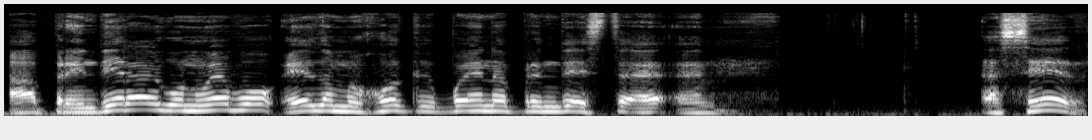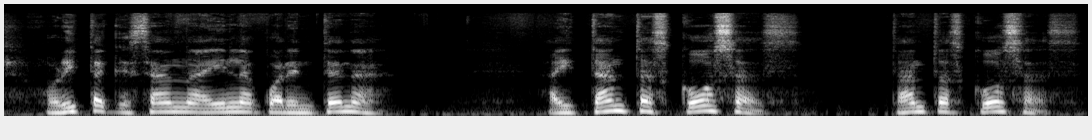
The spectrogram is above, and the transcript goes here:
Aprender algo nuevo es lo mejor que pueden aprender esta, eh, hacer ahorita que están ahí en la cuarentena. Hay tantas cosas, tantas cosas.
